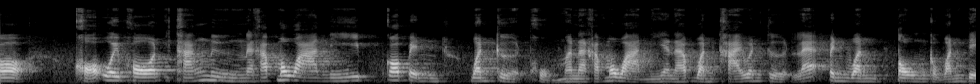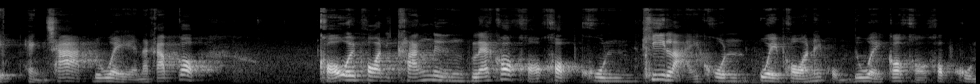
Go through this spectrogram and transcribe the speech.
ก็ ขออวยพรอีกครั้งหนึ่งนะครับ เมื่อวานนี้ก็เป็นวันเกิดผมนะครับ เมื่อวานนี้นะครับ วันคล้ายวันเกิดและเป็นวันตรงกับวันเด็กแห่งชาติด้วยนะครับ ก็ขออวยพรอีกครั้งหนึ่งและก็ขอขอบคุณที่หลายคนอวยพรให้ผมด้วย ก็ขอขอบคุณ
